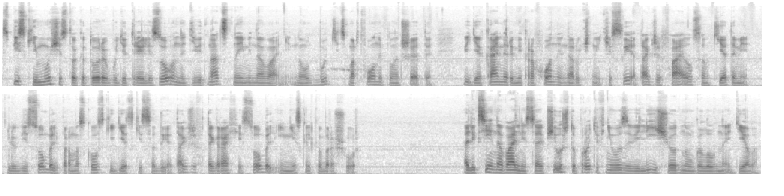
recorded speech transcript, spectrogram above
В списке имущества, которое будет реализовано, 19 наименований. Ноутбуки, смартфоны, планшеты, видеокамеры, микрофоны, наручные часы, а также файл с анкетами «Любви Соболь» про московские детские сады, а также фотографии Соболь и несколько брошюр. Алексей Навальный сообщил, что против него завели еще одно уголовное дело.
